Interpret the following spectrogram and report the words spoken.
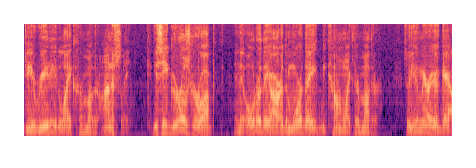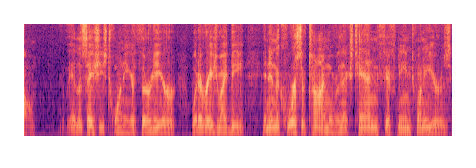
Do you really like her mother? Honestly. You see, girls grow up, and the older they are, the more they become like their mother. So you marry a gal, let's say she's 20 or 30 or whatever age might be, and in the course of time, over the next 10, 15, 20 years,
